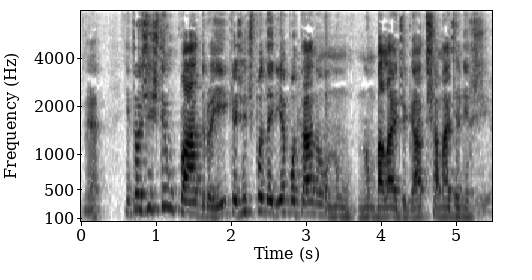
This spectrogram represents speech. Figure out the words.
Né? Então a gente tem um quadro aí que a gente poderia botar num, num, num balaio de gato chamar de energia.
